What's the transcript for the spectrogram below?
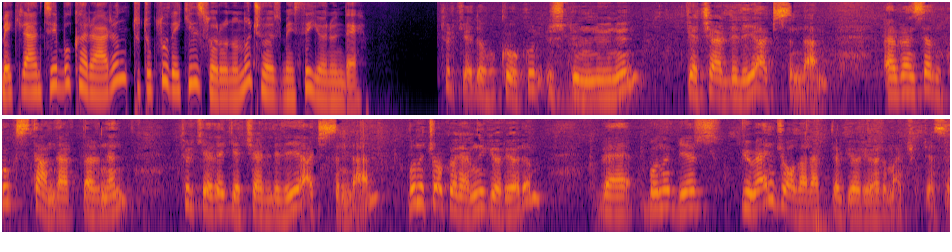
Beklenti bu kararın tutuklu vekil sorununu çözmesi yönünde. Türkiye'de hukukun üstünlüğünün geçerliliği açısından, evrensel hukuk standartlarının Türkiye'de geçerliliği açısından bunu çok önemli görüyorum ve bunu bir güvence olarak da görüyorum açıkçası.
